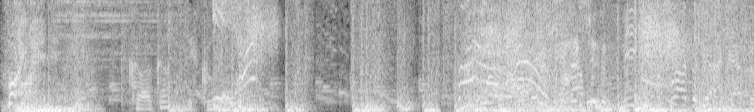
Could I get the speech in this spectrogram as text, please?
Fight! With a sneaky surprise attack at the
